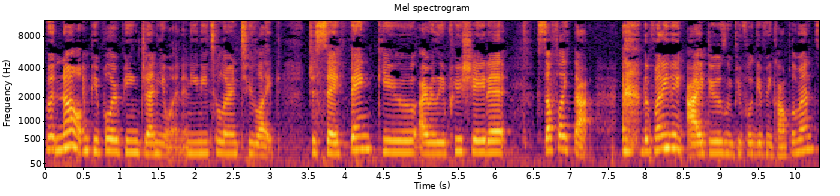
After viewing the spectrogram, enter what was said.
But no, and people are being genuine. And you need to learn to, like, just say, thank you. I really appreciate it. Stuff like that. the funny thing I do is when people give me compliments,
